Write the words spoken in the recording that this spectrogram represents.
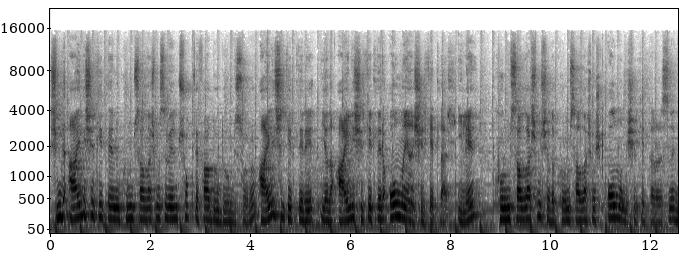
Şimdi aile şirketlerinin kurumsallaşması benim çok defa duyduğum bir soru. Aile şirketleri ya da aile şirketleri olmayan şirketler ile kurumsallaşmış ya da kurumsallaşmış olmamış şirketler arasında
